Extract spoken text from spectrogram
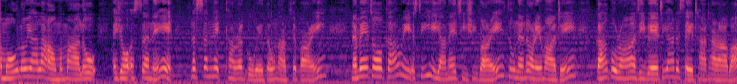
အမိုးလို့ရလောက်အောင်မမာလို့အယောအဆက်နဲ့22ကာရက်ကိုပဲသုံးတာဖြစ်ပါတယ်။နာမည်ကျော်ကားတွေအစည်းအရာနဲ့ချီရှိပါတယ်။သူနန်းတော်ထဲမှာတင်ကားကိုရောင်းကြီးပဲ130ထားထားတာပါ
